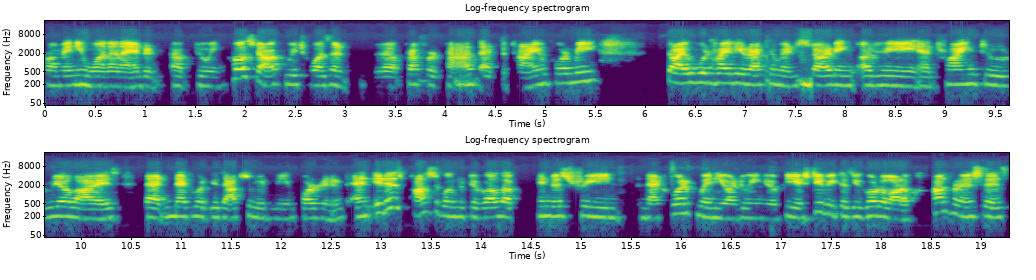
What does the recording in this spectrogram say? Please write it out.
from anyone. And I ended up doing postdoc, which wasn't the preferred path at the time for me. So I would highly recommend starting early and trying to realize that network is absolutely important. And it is possible to develop industry network when you are doing your PhD because you go to a lot of conferences.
